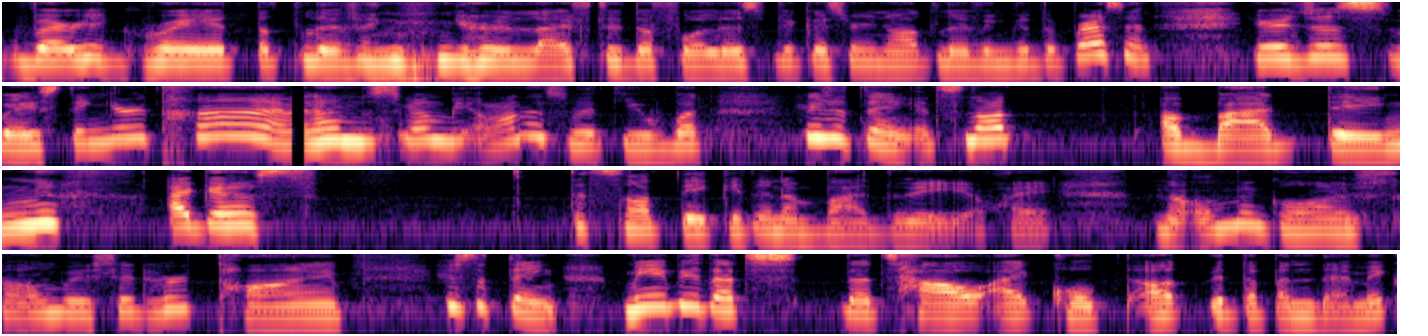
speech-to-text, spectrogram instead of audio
very great at living your life to the fullest because you're not living to the present. You're just wasting your time. And I'm just gonna be honest with you. But here's the thing, it's not a bad thing. I guess let's not take it in a bad way, okay? Now, oh my gosh, Sam wasted her time. Here's the thing, maybe that's that's how I coped out with the pandemic.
